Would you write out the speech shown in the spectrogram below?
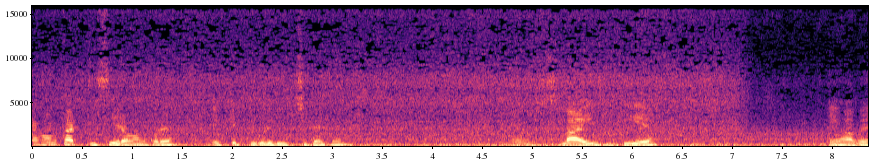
এখন কাটতেছি এরকম করে। একটু একটু করে দিচ্ছি, দেখেন। স্লাইস দিয়ে এভাবে।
